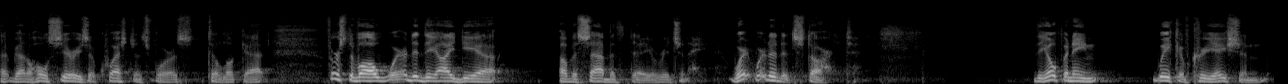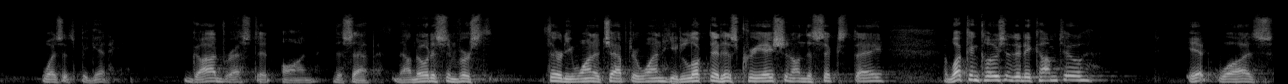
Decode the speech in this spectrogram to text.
I've got a whole series of questions for us to look at. First of all, where did the idea of a Sabbath day originate? Where, where did it start? The opening week of creation was its beginning. God rested on the Sabbath. Now, notice in verse 31 of chapter 1, he looked at his creation on the sixth day. And what conclusion did he come to? It was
